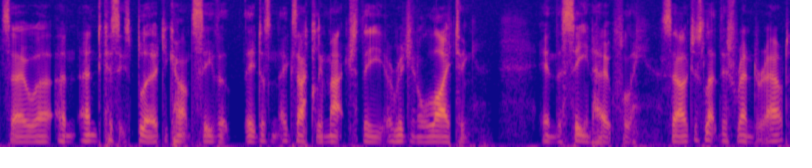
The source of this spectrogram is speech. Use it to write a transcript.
so uh, and because it's blurred you can't see that it doesn't exactly match the original lighting in the scene hopefully. So I'll just let this render out.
